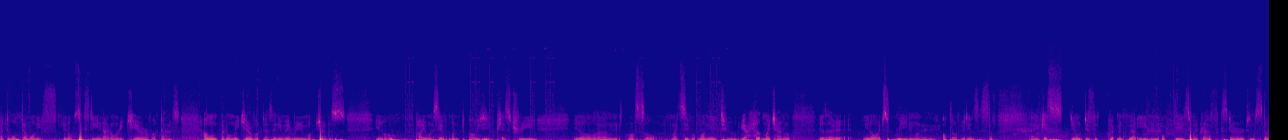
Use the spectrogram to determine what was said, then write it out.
at the moment, I'm only, you know, 16. I don't really care about that. I won't. I don't really care about that anyway. Really much. I just, you know, probably want to save up money to buy a PS3 you know um also might save up money to yeah help my channel because you know I just really want to upload videos and stuff. I guess you know different equipment might even update my graphics card and stuff.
